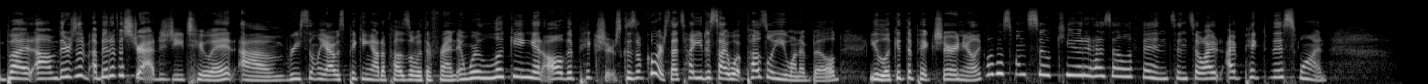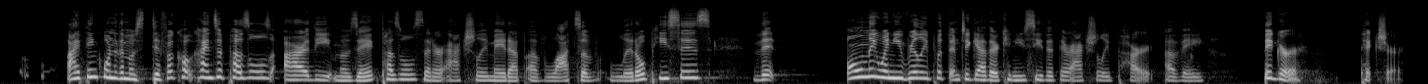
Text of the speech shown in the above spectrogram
but um, there's a, a, bit of a strategy to it. Um, recently, I was picking out a puzzle with a friend, and we're looking at all the pictures, because of course, that's how you decide what puzzle you want to build. You look at the picture, and you're like, oh, this one's so cute, it has elephants, and so I, I picked this one. I think one of the most difficult kinds of puzzles are the mosaic puzzles that are actually made up of lots of little pieces that only when you really put them together can you see that they're actually part of a bigger picture,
